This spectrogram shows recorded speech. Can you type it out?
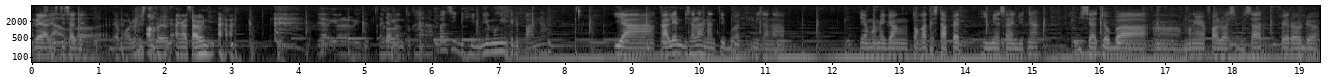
realistis Insya aja Allah. nggak mau lulus Oh. setengah tahun Ya gimana lanjut? Kalau untuk harapan sih di himia mungkin ke depannya ya kalian bisalah nanti buat misalnya yang memegang tongkat estafet himia selanjutnya bisa coba eh, mengevaluasi besar periode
